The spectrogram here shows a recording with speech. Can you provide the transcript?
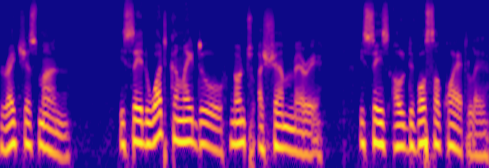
righteous man, he said, What can I do not to shame Mary? He says, I'll divorce her quietly.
